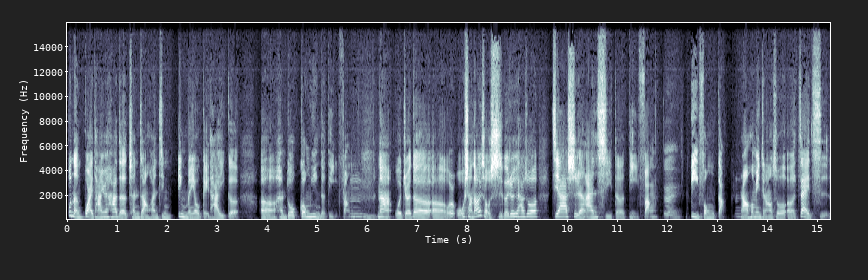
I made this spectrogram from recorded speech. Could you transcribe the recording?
不能怪她，因为她的成长环境并没有给她一个呃很多供应的地方，嗯，那我觉得，呃，我我想到一首诗歌，就是他说“家是人安息的地方，对，避风港”，然后后面讲到说，呃，在此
